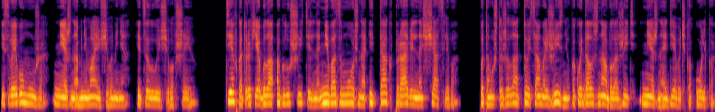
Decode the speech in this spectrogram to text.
и своего мужа, нежно обнимающего меня и целующего в шею. Те, в которых я была оглушительно, невозможно и так правильно счастлива, потому что жила той самой жизнью, какой должна была жить нежная девочка Олька.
